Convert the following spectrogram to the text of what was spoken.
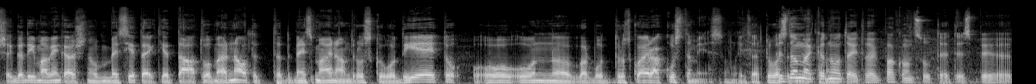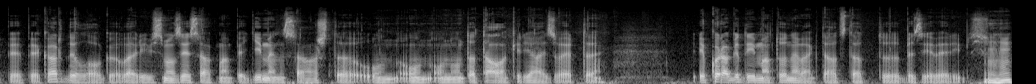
šeit gadījumā vienkārši nu, mēs ieteikt, ja tā tomēr nav, tad, tad mēs mainām drusku diētu un, un varbūt drusku vairāk kustamies. Es domāju, ka noteikti vajag pakonsultēties pie, pie, pie kardiologa vai arī vismaz iesākumā pie ģimenes ārsta un, un, un, un tā tālāk ir jāizvērtē jebkurā gadījumā to nevajag tāds tāds uh, bez ievērības. Mm -hmm.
